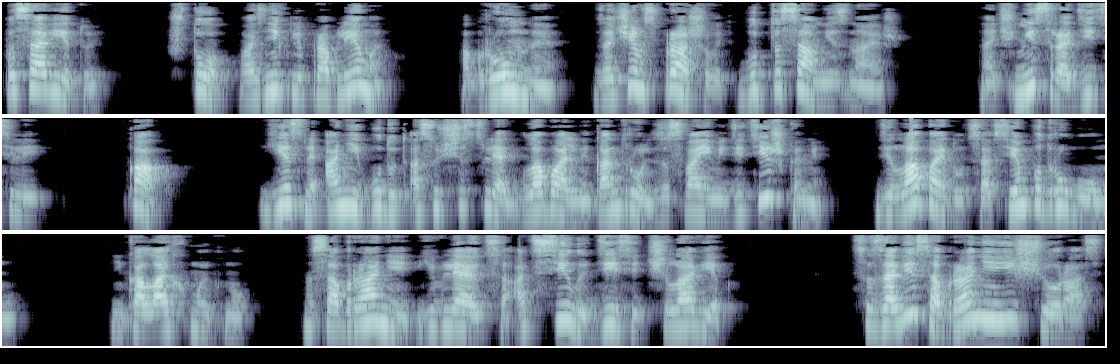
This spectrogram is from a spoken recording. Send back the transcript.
Посоветуй, что, возникли проблемы? Огромные. Зачем спрашивать, будто сам не знаешь? Начни с родителей. Как? Если они будут осуществлять глобальный контроль за своими детишками, дела пойдут совсем по-другому. Николай хмыкнул. На собрании являются от силы 10 человек. Созови собрание еще раз,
